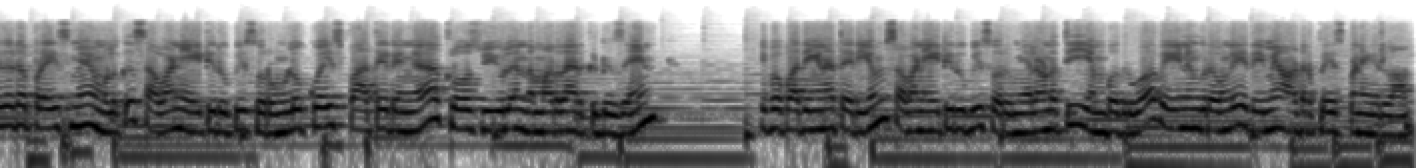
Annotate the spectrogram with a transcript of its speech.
இதோட ப்ரைஸுமே உங்களுக்கு செவன் எயிட்டி ருபீஸ் வரும். லுக் வைஸ் பார்த்துடுங்க. க்ளோஸ் வியூவில் இந்த மாதிரி தான் இருக்குது டிசைன் இப்போ பார்த்தீங்கன்னா தெரியும். செவன் எயிட்டி ருபீஸ் வரும். எழுநூற்றி எண்பது ரூபா. வேணுங்கிறவங்க எதையுமே ஆர்டர் பிளேஸ் பண்ணிடலாம்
